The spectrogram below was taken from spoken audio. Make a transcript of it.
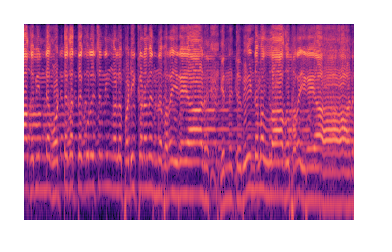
അള്ളാഹുവിന്റെ ഒട്ടകത്തെ കുറിച്ച് നിങ്ങൾ പഠിക്കണമെന്ന് പറയുകയാണ്. എന്നിട്ട് വീണ്ടും അള്ളാഹു പറയുകയാണ്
